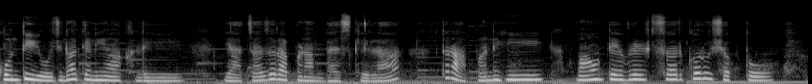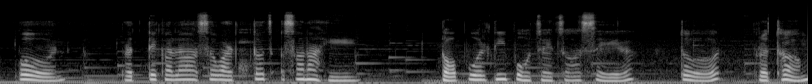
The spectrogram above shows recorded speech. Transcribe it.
कोणती योजना त्यांनी आखली? याचा जर आपण अभ्यास केला तर आपणही माउंट एव्हरेस्ट सर करू शकतो. पण प्रत्येकाला असं वाटतंच असं नाही. टॉपवरती पोहोचायचं असेल तर प्रथम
